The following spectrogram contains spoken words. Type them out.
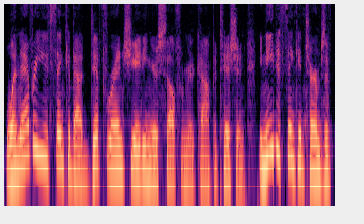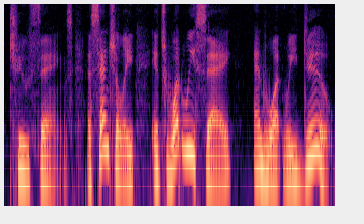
Whenever you think about differentiating yourself from your competition, you need to think in terms of two things. Essentially, it's what we say and what we do,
